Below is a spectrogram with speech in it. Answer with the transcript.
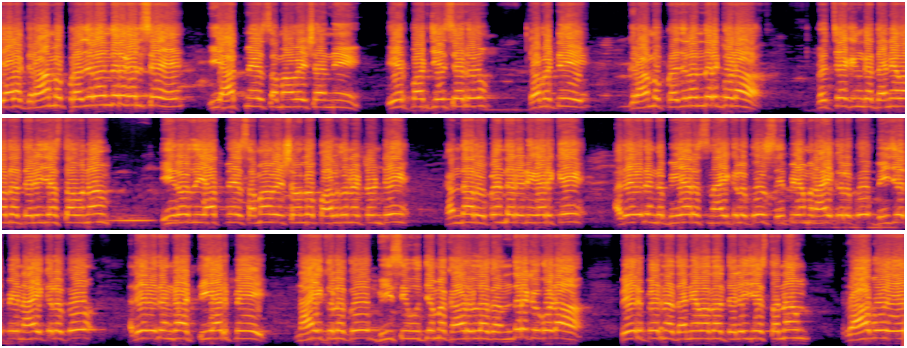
ఇలా గ్రామ ప్రజలందరూ కలిసే ఈ ఆత్మీయ సమావేశాన్ని ఏర్పాటు చేశారు. కాబట్టి గ్రామ ప్రజలందరికీ కూడా ప్రత్యేకంగా ధన్యవాదాలు తెలియజేస్తా ఉన్నాం. ఈ రోజు ఈ ఆత్మీయ సమావేశంలో పాల్గొన్నటువంటి కందాల ఉపేందర్ రెడ్డి గారికి అదేవిధంగా బీఆర్ఎస్ నాయకులకు సిపిఎం నాయకులకు బీజేపీ నాయకులకు అదేవిధంగా టిఆర్పి నాయకులకు బీసీ ఉద్యమకారులకు అందరికీ కూడా పేరు పేరున ధన్యవాదాలు తెలియజేస్తున్నాం. రాబోయే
